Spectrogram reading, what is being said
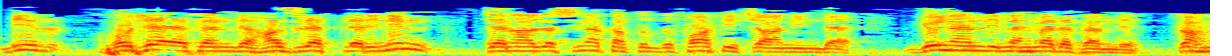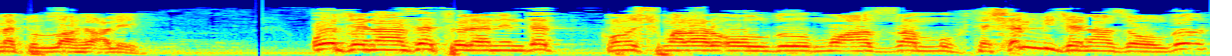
bir hoca efendi hazretlerinin cenazesine katıldı Fatih Camii'nde. Gönenli Mehmet Efendi rahmetullahi aleyh. O cenaze töreninde konuşmalar oldu, muazzam, muhteşem bir cenaze oldu.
